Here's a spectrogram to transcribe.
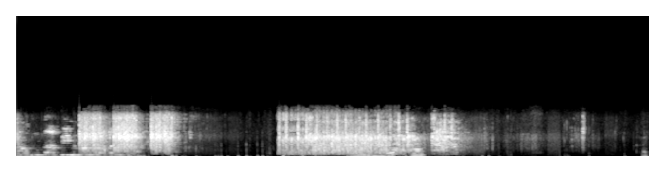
Ya burada bir mal adam var. Lan. Kaç.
